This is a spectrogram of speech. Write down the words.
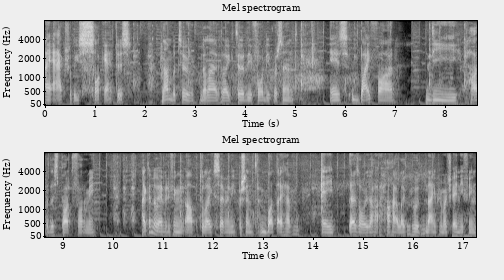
I actually suck at this Number two, the last like 30-40% is by far the hardest part for me. I can do everything up to like 70%, but I have a, as always, a high likelihood nine pretty much anything.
